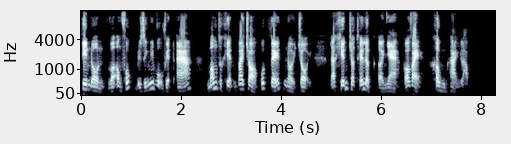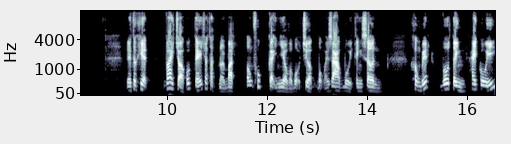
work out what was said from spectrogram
tin đồn vợ ông Phúc bị dính đến vụ Việt Á mong thực hiện vai trò quốc tế nổi trội đã khiến cho thế lực ở nhà có vẻ không hài lòng. Để thực hiện vai trò quốc tế cho thật nổi bật, ông Phúc cậy nhiều vào Bộ trưởng Bộ Ngoại giao Bùi Thanh Sơn. Không biết vô tình hay cố ý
